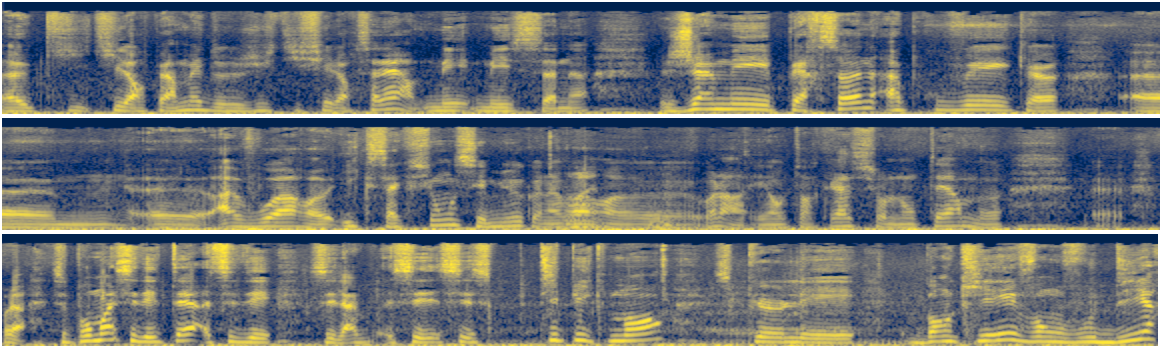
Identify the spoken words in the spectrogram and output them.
euh, qui, qui leur permettent de justifier leur salaire. Mais, mais ça n'a jamais personne a prouvé que euh, euh, avoir euh, X actions, c'est mieux qu'en avoir. Ouais. Euh, Voilà. Et en tout cas, sur le long terme, euh, voilà. C'est pour moi, c'est des, des, c'est typiquement ce que les banquiers vont vous dire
